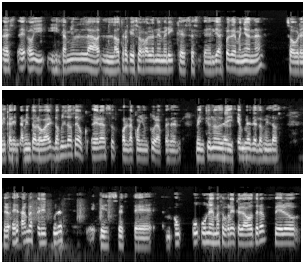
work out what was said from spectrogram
este, oh, y, y también la, la otra que hizo Roland Emmerich, que es este, el día después de mañana, sobre el calentamiento global. 2012 ocu- era por la coyuntura, pues del 21 de diciembre del 2012. Pero es- ambas películas eh, es este, u- u- una es más aburrida que la otra, pero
